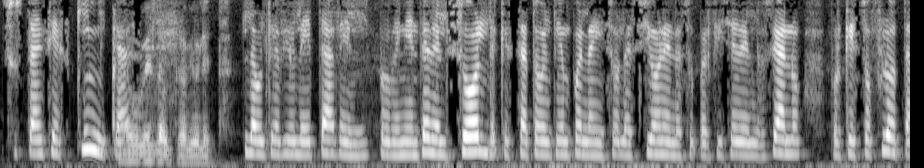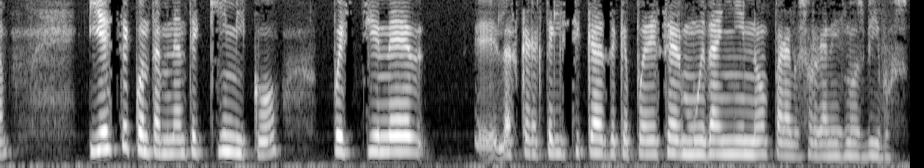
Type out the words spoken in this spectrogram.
sustancias químicas. La la ultravioleta. La ultravioleta del, proveniente del sol, de que está todo el tiempo en la insolación en la superficie del océano, porque esto flota. Y este contaminante químico, pues tiene eh, las características de que puede ser muy dañino para los organismos vivos.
